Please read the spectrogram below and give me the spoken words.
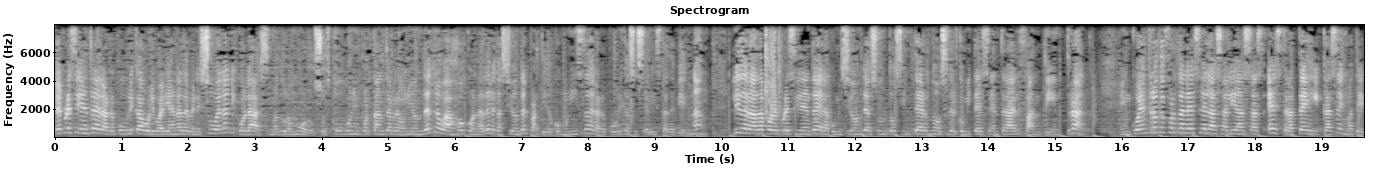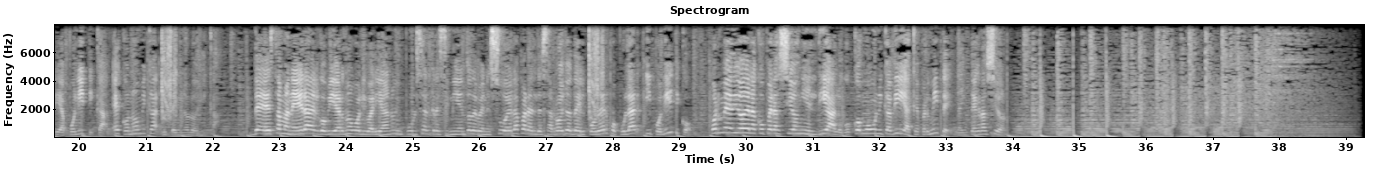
El presidente de la República Bolivariana de Venezuela, Nicolás Maduro Moro, sostuvo una importante reunión de trabajo con la delegación del Partido Comunista de la República Socialista de Vietnam, liderada por el presidente de la Comisión de Asuntos Internos del Comité Central, Phan Dinh Trang. Encuentro que fortalece las alianzas estratégicas en materia política, económica y tecnológica. De esta manera, el gobierno bolivariano impulsa el crecimiento de Venezuela para el desarrollo del poder popular y político, por medio de la cooperación y el diálogo como única vía que permite la integración.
